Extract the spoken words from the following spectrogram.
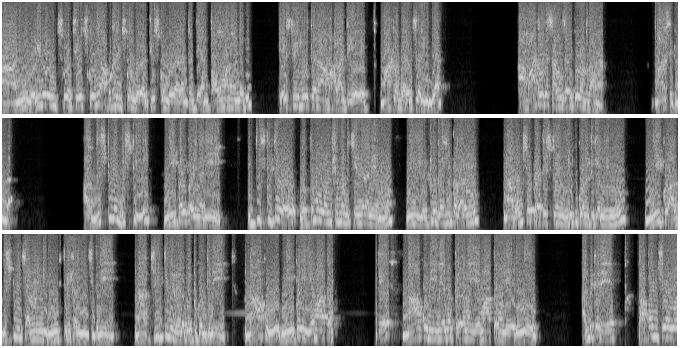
ఆ, నువ్వు ఒడిలో ఉంచుకొని తీర్చుకొని అపహరించుకొని పోయాడు తీసుకొని పోయాడంటే ఎంత అవమానం ఉండదు ఏ స్త్రీలతో అలాంటి మాటలు భరించగలిగిందా? ఆ మాటలకి సగం చనిపోయి ఉంటామా మానసికంగా. ఆ దుష్టుని దృష్టి నీపై పడినది. ఇంటి స్థితిలో ఉత్తమ వంశముకు చెందిన నేను నేను ఎట్లు గ్రహింపగలను? నా వంశ ప్రతిష్టను నిలుపుకున్నట్టుగా నేను నీకు ఆ దుష్టుని చరణి విముక్తిని కలిగించింది. నా కీర్తిని నిలబెట్టుకుంటుని నాకు నీపై ఏమాత్రం అంటే నాకు నీ మీద ప్రేమ ఏమాత్రం లేదు. అందుకనే ప్రపంచంలో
